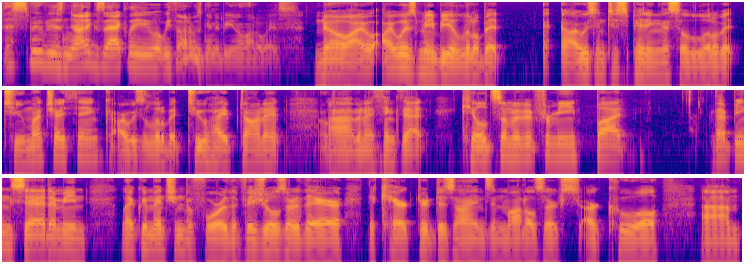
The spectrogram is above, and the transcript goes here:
this movie is not exactly what we thought it was going to be in a lot of ways. no, I I was maybe a little bit. I was anticipating this a little bit too much. I think I was a little bit too hyped on it, um, and I think that killed some of it for me. But that being said, I mean, like we mentioned before, the visuals are there, the character designs and models are are cool. Um,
